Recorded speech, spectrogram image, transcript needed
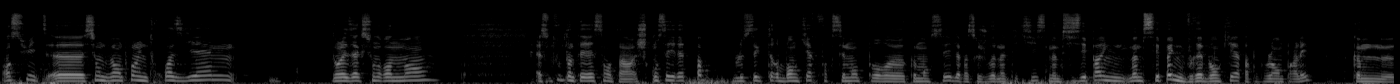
Ensuite, euh, si on devait en prendre une troisième, dans les actions de rendement, elles sont toutes intéressantes. Hein. Je conseillerais pas le secteur bancaire forcément pour euh, commencer, là parce que je vois Natixis, même si c'est pas une, même c'est pas une vraie bancaire à proprement en parler, comme euh,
